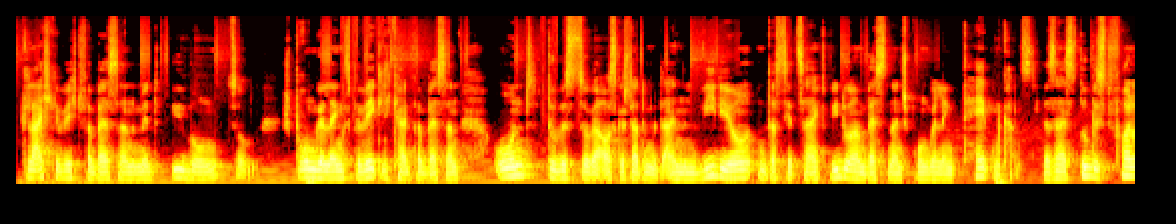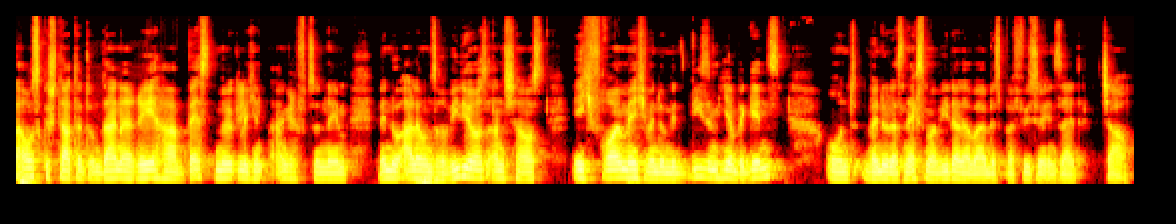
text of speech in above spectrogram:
Gleichgewicht verbessern, mit Übungen zum Sprunggelenksbeweglichkeit verbessern und du bist sogar ausgestattet mit einem Video, das dir zeigt, wie du am besten dein Sprunggelenk tapen kannst. Das heißt, du bist voll ausgestattet, um deine Reha bestmöglich in Angriff zu nehmen, wenn du alle unsere Videos anschaust. Ich freue mich, wenn du mit diesem hier beginnst und wenn du das nächste Mal wieder dabei bist bei Physio Insight. Ciao.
